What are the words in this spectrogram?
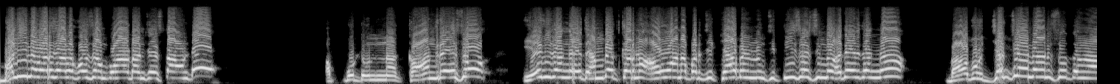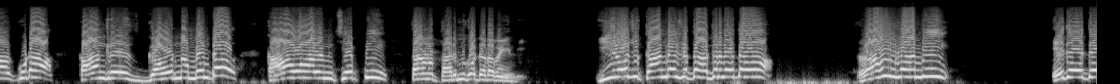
బలీన వర్గాల కోసం పోరాటం చేస్తూ ఉంటే అప్పుడున్న కాంగ్రెస్ ఏ విధంగా అయితే అంబేద్కర్ను అవమానపరిచి ఆహ్వానపరిచి క్యాబినెట్ నుంచి తీసేసిందో అదే విధంగా బాబు జగ్జీవన్ కూడా కాంగ్రెస్ గవర్నమెంట్ కావాలని చెప్పి తనను తరిమి కొట్టడమైంది అయింది. ఈ రోజు కాంగ్రెస్ యొక్క అగ్రనేత రాహుల్ గాంధీ ఏదైతే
